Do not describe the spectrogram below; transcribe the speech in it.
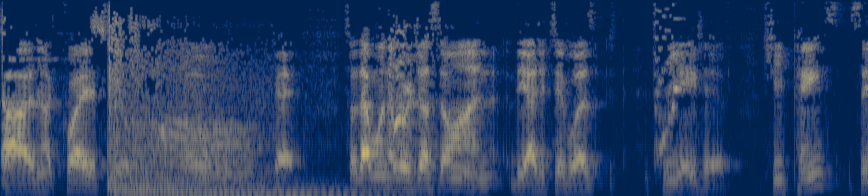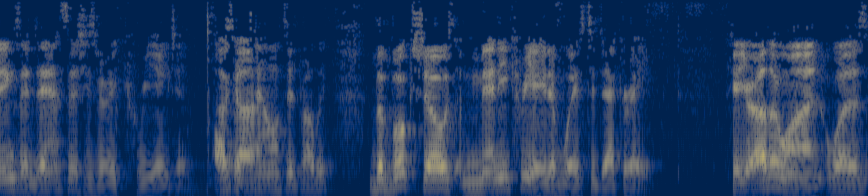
Uh, not quite. It's still. Oh, okay. So that one that we were just on, the adjective was creative. She paints, sings, and dances. She's very creative. Also Okay. talented, probably. The book shows many creative ways to decorate. Okay, your other one was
